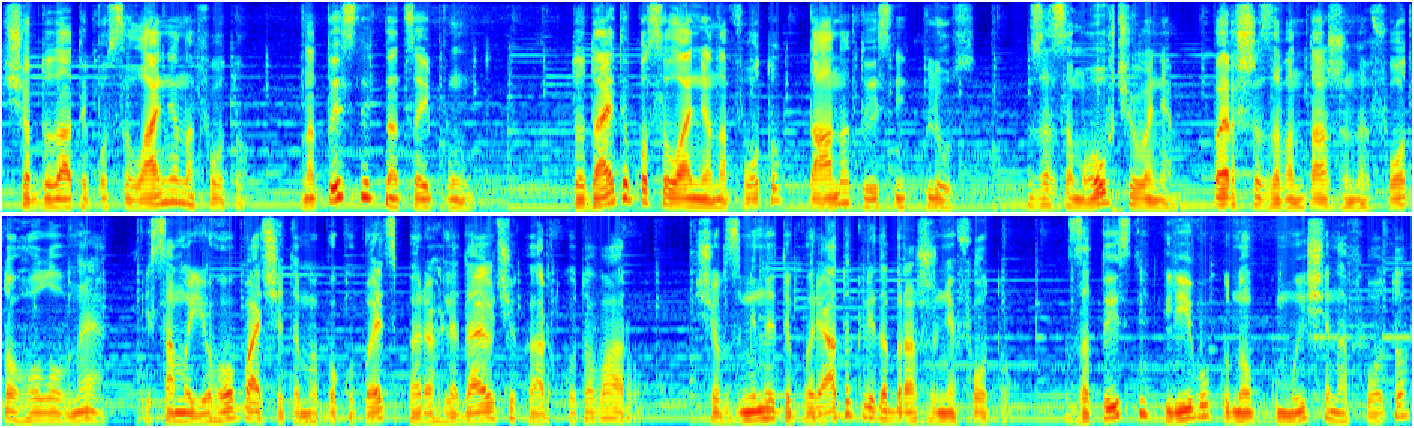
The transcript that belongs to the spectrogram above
Щоб додати посилання на фото, натисніть на цей пункт. Додайте посилання на фото та натисніть плюс. За замовчуванням, перше завантажене фото головне, і саме його бачитиме покупець, переглядаючи картку товару. Щоб змінити порядок відображення фото, затисніть ліву кнопку миші на фото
